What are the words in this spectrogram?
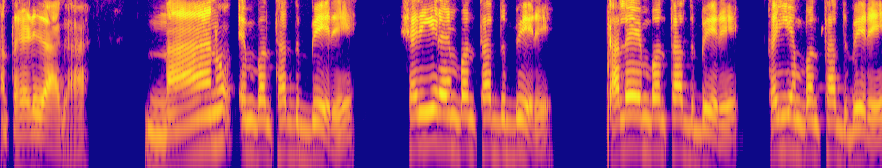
ಅಂತ ಹೇಳಿದಾಗ ನಾನು ಎಂಬಂಥದ್ದು ಬೇರೆ, ಶರೀರ ಎಂಬಂಥದ್ದು ಬೇರೆ, ತಲೆ ಎಂಬಂಥದ್ದು ಬೇರೆ, ಕೈ ಎಂಬಂಥದ್ದು ಬೇರೆ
